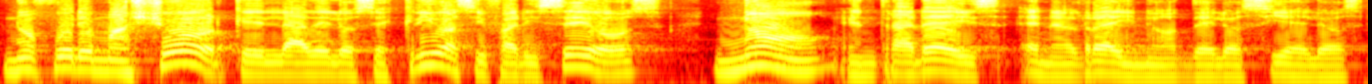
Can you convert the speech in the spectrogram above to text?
no fuere mayor que la de los escribas y fariseos, no entraréis en el reino de los cielos.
